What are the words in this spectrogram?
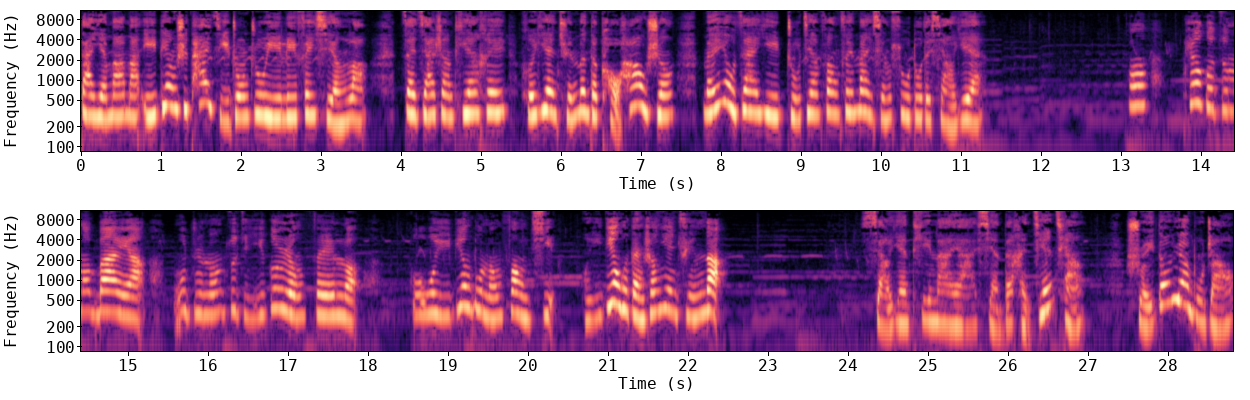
大雁妈妈一定是太集中注意力飞行了，再加上天黑和雁群们的口号声，没有在意逐渐放飞慢行速度的小雁。啊，这可怎么办呀？我只能自己一个人飞了。可我一定不能放弃，我一定会赶上雁群的。小雁缇娜呀，显得很坚强，谁都怨不着。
